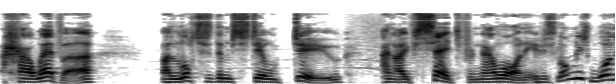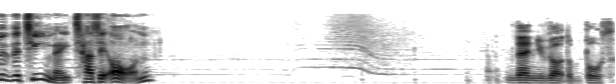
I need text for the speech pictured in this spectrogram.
however, a lot of them still do and I've said from now on, as long as one of the teammates has it on, Then you've got them both.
